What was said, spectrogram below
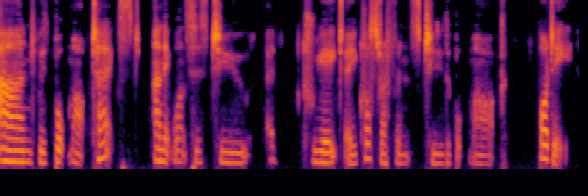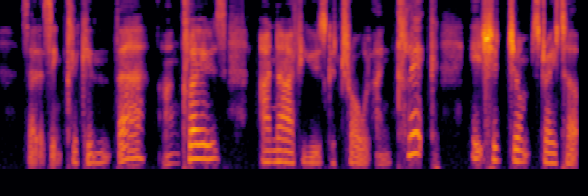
and with bookmark text, and it wants us to create a cross-reference to the bookmark body. So let's click in there and close. And now if you use control and click, it should jump straight up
